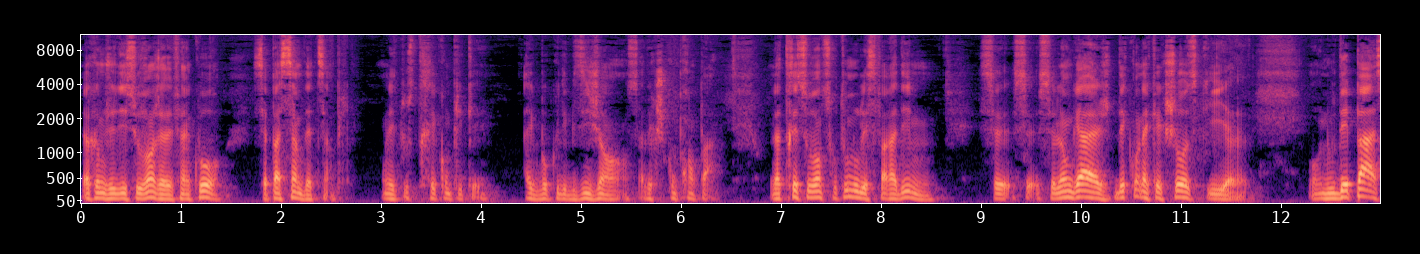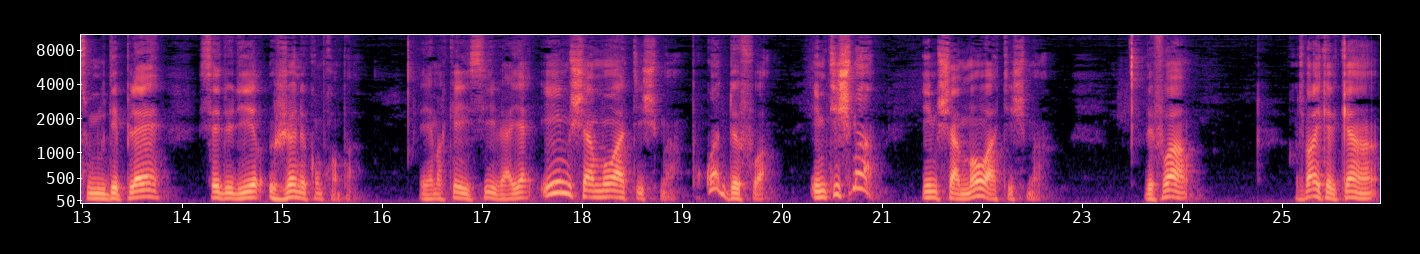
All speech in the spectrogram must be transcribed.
Comme je dis souvent, j'avais fait un cours, c'est pas simple d'être simple. On est tous très compliqués avec beaucoup d'exigences, avec je comprends pas. On a très souvent, surtout nous les Sfaradim, ce, langage, dès qu'on a quelque chose qui euh, nous dépasse ou nous déplaît, c'est de dire je ne comprends pas. Il y a marqué ici, im shamo atishma. Pourquoi deux fois? Im tishma. Im atishma. Des fois, quand tu parles à quelqu'un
